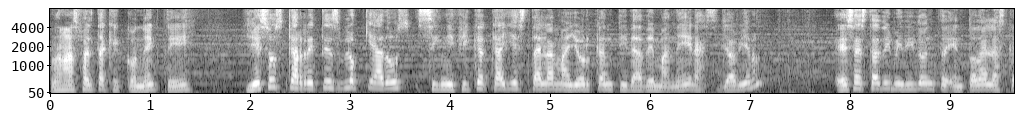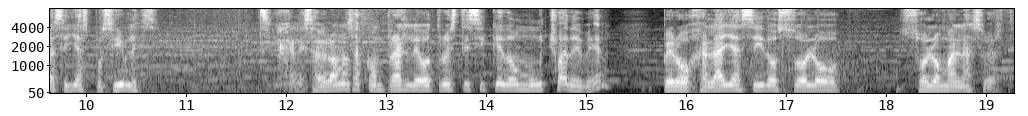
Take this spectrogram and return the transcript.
Nada más falta que conecte. Y esos carretes bloqueados significa que ahí está la mayor cantidad de maneras. ¿Ya vieron? Esa está dividido en, todas las casillas posibles. Híjales, a ver, vamos a comprarle otro. Este sí quedó mucho a deber. Pero ojalá haya sido solo. Solo mala suerte.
